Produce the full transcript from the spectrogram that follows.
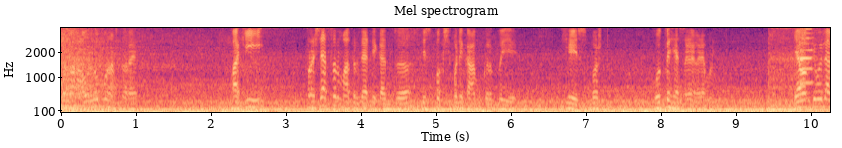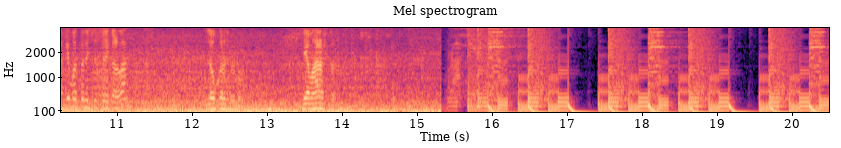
सर्व अवलंबून असणार आहे. बाकी प्रशासन मात्र त्या ठिकाणचं निष्पक्षपणे काम करत नाही आहे हे स्पष्ट होतं ह्या सगळ्या घड्यामुळे या बाबतीमध्ये आपली मतं निश्चित कळवा. लवकरच भेटू. जय महाराष्ट्र. Thank Thank you.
